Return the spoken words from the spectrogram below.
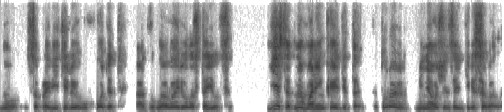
но соправители уходят, а двуглавый орел остается. Есть одна маленькая деталь, которая меня очень заинтересовала.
